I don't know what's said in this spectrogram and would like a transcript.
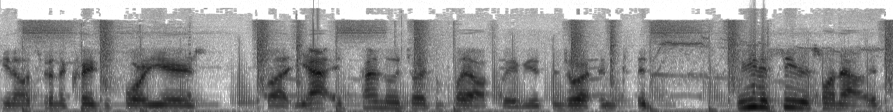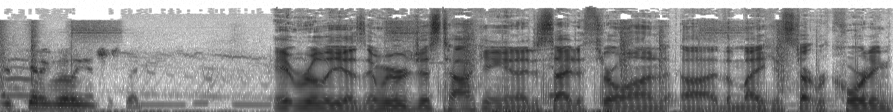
You know, it's been a crazy four years, but yeah, it's time to enjoy some playoffs, baby. It's enjoy, it's, we need to see this one out. It's, it's getting really interesting. It really is. And we were just talking, and I decided to throw on uh, the mic and start recording.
